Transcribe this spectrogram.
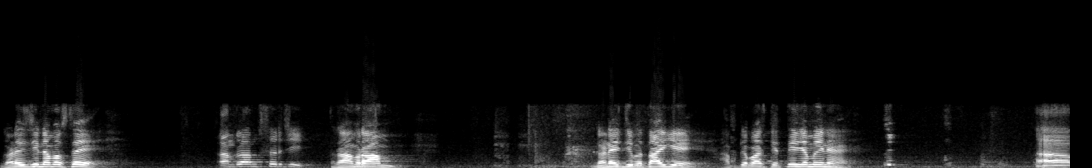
गणेश जी नमस्ते। राम राम सर जी। राम राम। गणेश जी बताइए आपके पास कितनी ज़मीन है? आ,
